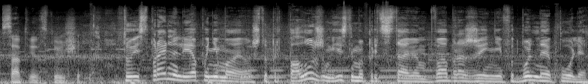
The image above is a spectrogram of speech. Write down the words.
соответствующих. То есть правильно ли я понимаю, что, предположим, если мы представим в воображении футбольное поле,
